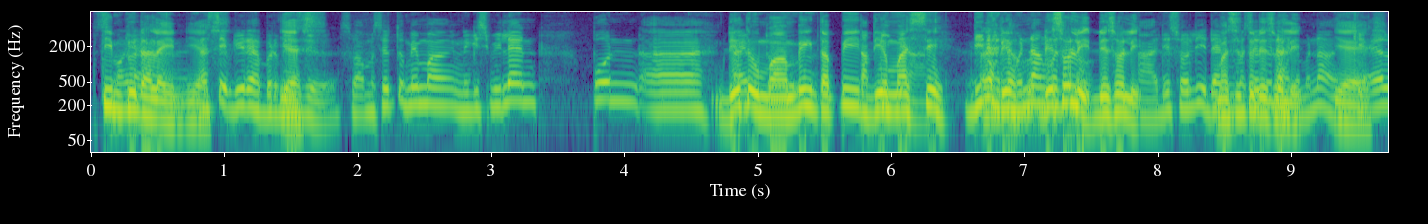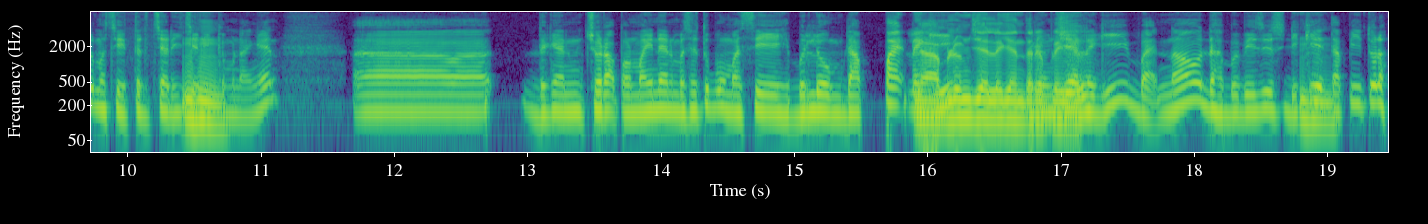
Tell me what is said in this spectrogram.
tim tu dah lain. Yes. Nasib dia dah berbeza. Yes. Sebab masa tu memang Negeri Sembilan pun uh, Dia time tumbang ambing tapi, dia masih dia, dah dia, menang dia masa solid, tu. dia solid. Ah, dia solid dan Masa masa, tu dia tu solid. menang. KL masih tercari-cari Mhm. kemenangan. Uh, dengan corak permainan masa tu pun masih belum dapat lagi. Dah belum gel lagi antara belum player. gel lagi but now dah berbeza sedikit Mhm. tapi itulah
